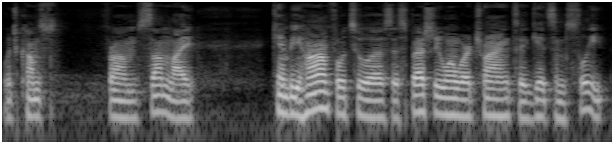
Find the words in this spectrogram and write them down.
which comes from sunlight, can be harmful to us, especially when we're trying to get some sleep.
